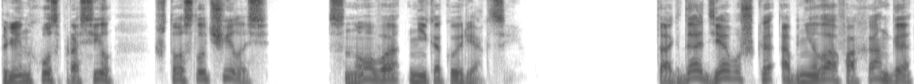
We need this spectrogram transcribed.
Линху спросил, что случилось. Снова никакой реакции. Тогда девушка обняла Фаханга,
